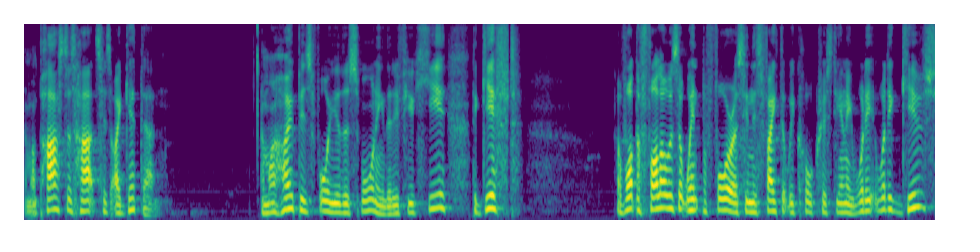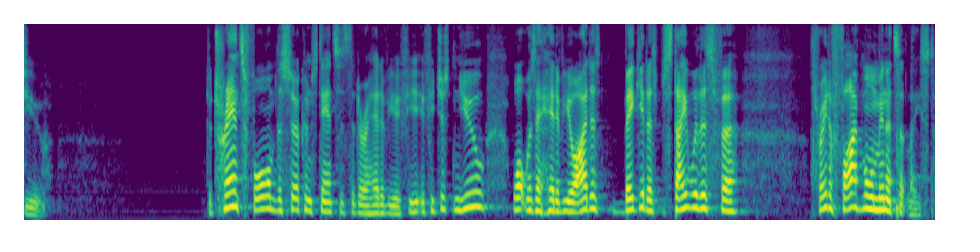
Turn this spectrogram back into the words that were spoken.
And my pastor's heart says, I get that. And my hope is for you this morning that if you hear the gift of what the followers that went before us in this faith that we call Christianity, what it, what it gives you to transform the circumstances that are ahead of you. If, you. if you just knew what was ahead of you, I just beg you to stay with us for three to five more minutes at least.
